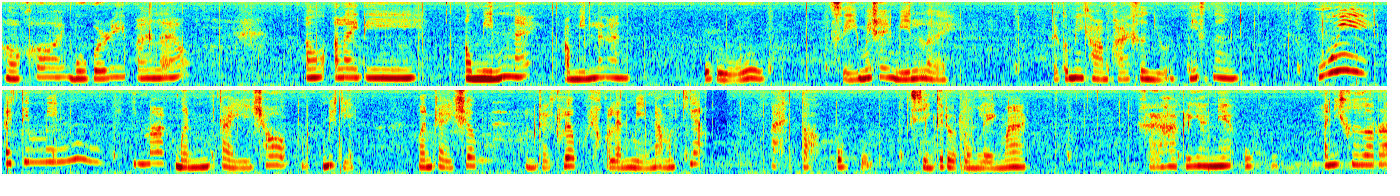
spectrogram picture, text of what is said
หอคอยบูเบอรี่ไปแล้ว เอาอะไรดี เอามิ้นนะ เอามิ้นแล้วกัน โอ้โห สีไม่ใช่มิ้นเลย แต่ก็มีความคล้ายคลึงอยู่นิดนึง อุ้ยไอติมมิ้นกินมากเหมือนไก่ชอบไม่ดิเหมือนไก่เชือบเหมือนไก่เคลือบช็อกโกแลตมิ้นนะเมื่อกี้ไปต่อโอ้โหเสียงกระโดดลงแรงมากขาหักหรือยังเนี่ยโอ้โหอันนี้คืออะไร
